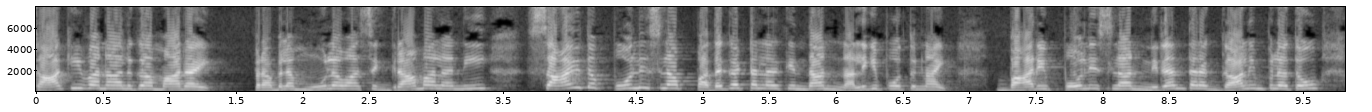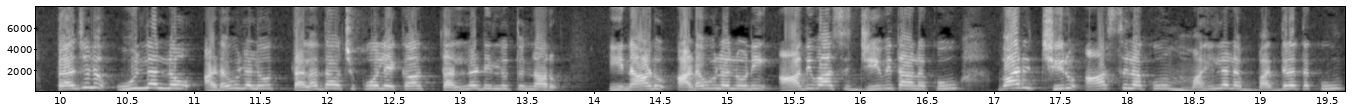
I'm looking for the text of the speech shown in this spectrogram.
కాకి వనాలుగా మారాయి. ప్రబల మూలవాసి గ్రామాలన్నీ సాయుధ పోలీసుల పదగట్టల కింద నలిగిపోతున్నాయి. భారీ పోలీసుల నిరంతర గాలింపులతో ప్రజలు ఊళ్ళల్లో అడవులలో తలదాచుకోలేక తల్లడిల్లుతున్నారు. ఈనాడు అడవులలోని ఆదివాసి జీవితాలకు వారి చిరు ఆస్తులకు మహిళల భద్రతకు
